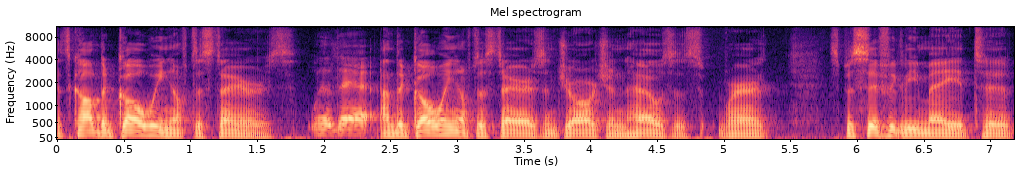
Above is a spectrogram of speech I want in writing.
It's called the going of the stairs. Well, there. And the going of the stairs in Georgian houses were specifically made to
